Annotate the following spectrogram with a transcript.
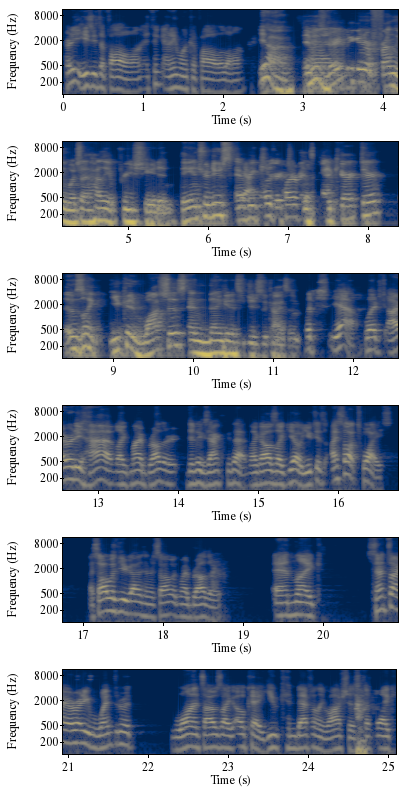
pretty easy to follow along. I think anyone could follow along. yeah, it was very beginner friendly, which I highly appreciated. They introduced every Yeah, character perfect. and character. It was like you could watch this and then get into Jujutsu Kaisen. Which yeah, which I already have. Like my brother did exactly that. Like I was like, yo, you could. I saw it twice. I saw it with you guys and I saw it with my brother. And like, since I already went through it once, I was like, okay, you can definitely watch this. But like,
